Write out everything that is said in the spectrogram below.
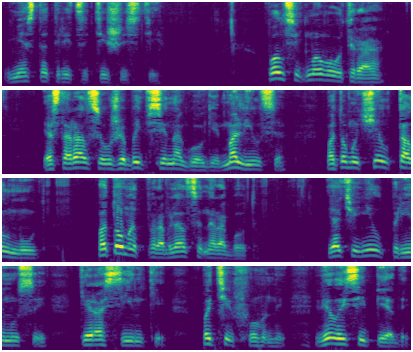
вместо 36. Пол седьмого утра я старался уже быть в синагоге, молился, потом учил Талмуд, потом отправлялся на работу. Я чинил примусы, керосинки, патефоны, велосипеды.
